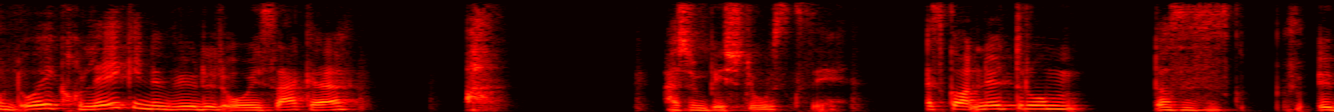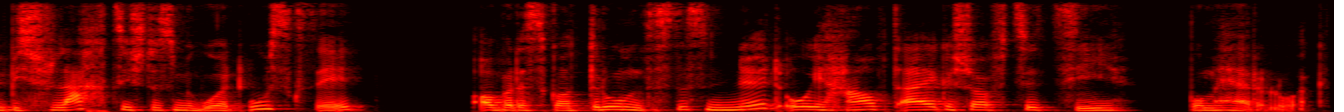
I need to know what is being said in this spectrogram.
und eure Kolleginnen würden euch sagen, ah, hast du am besten ausgesehen. Es geht nicht darum, dass es etwas Schlechtes ist, dass man gut aussieht, aber es geht darum, dass das nicht eure Haupteigenschaft sein sollte, wo man her schaut.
